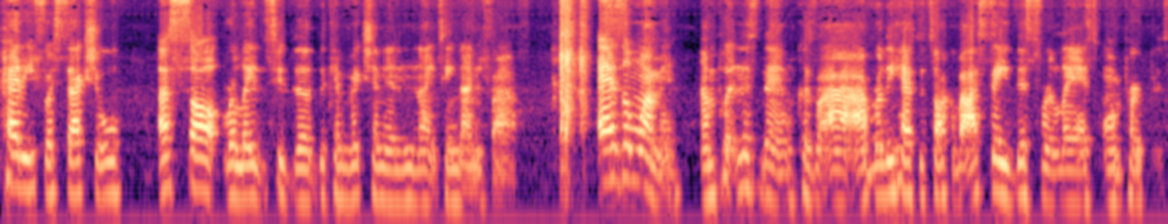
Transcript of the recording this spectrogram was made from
Petty for sexual assault related to the, the conviction in 1995. As a woman, I'm putting this down because I, I really have to talk about. I saved this for last on purpose.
